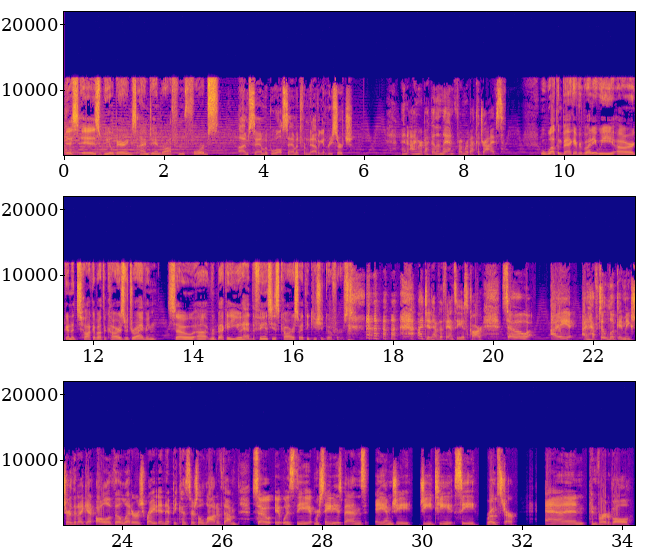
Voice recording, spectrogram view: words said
This is Wheel Bearings. I'm Dan Roth from Forbes. I'm Sam Abuelsamid from Navigant Research. And I'm Rebecca Lindland from Rebecca Drives. Welcome back, everybody. We are going to talk about the cars we're driving. So, uh, Rebecca, you had the fanciest car, so I think you should go first. I did have the fanciest car. So, I I have to look and make sure that I get all of the letters right in it because there's a lot of them. So it was the Mercedes-Benz AMG GTC Roadster and convertible,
